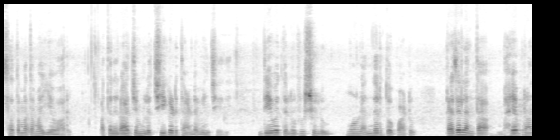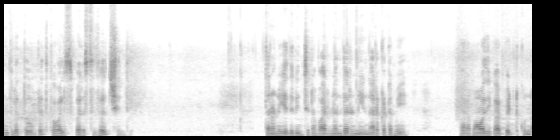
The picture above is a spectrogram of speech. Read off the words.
సతమతమయ్యేవారు. అతని రాజ్యంలో చీకటి తాండవించేది. దేవతలు ఋషులు మునులందరితో పాటు ప్రజలంతా భయభ్రాంతులతో బ్రతకవలసి పరిస్థితి వచ్చింది. తనను ఎదిరించిన వారినందరినీ నరకటమే పరమావధిగా పెట్టుకున్న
